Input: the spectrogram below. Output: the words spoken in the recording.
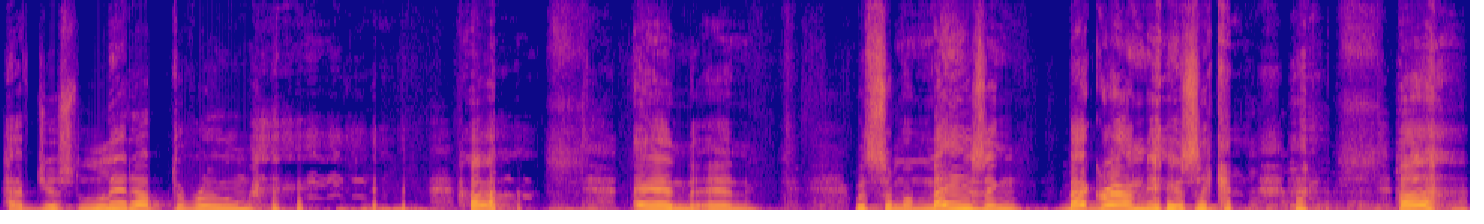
have just lit up the room and, and with some amazing background music huh?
